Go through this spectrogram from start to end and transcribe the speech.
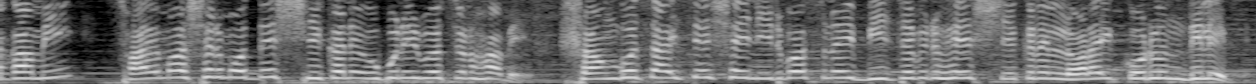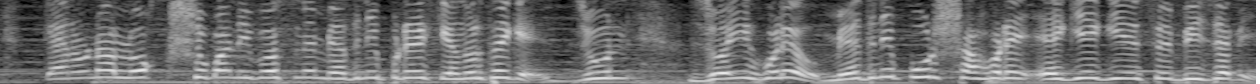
আগামী ছয় মাসের মধ্যে সেখানে উপনির্বাচন হবে। সংঘ চাইছে সেই নির্বাচনে বিজেপির হয়ে সেখানে লড়াই করুন দিলীপ। কেননা লোকসভা নির্বাচনে মেদিনীপুরের কেন্দ্র থেকে জুন জয়ী হলেও মেদিনীপুর শহরে এগিয়ে গিয়েছে বিজেপি।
